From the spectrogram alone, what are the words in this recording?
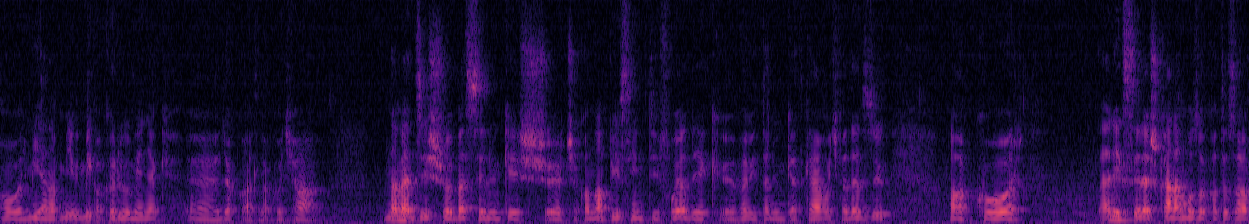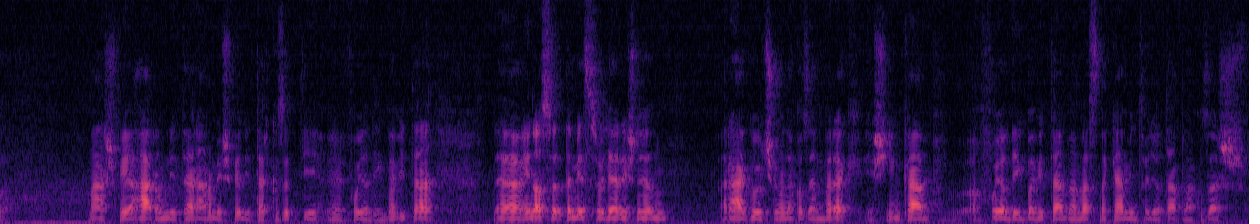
hogy milyen, mi, mik a körülmények gyakorlatilag. Hogyha nem edzésről beszélünk, és csak a napi szintű folyadék bevitelünket kell, hogy fedezzük, akkor elég széles skálán mozoghat ez a másfél-három liter, három és fél liter közötti folyadék bevitel. Én azt vettem észre, hogy erre is nagyon rágölcsölnek az emberek, és inkább a folyadékbevitelben vesznek el, mint hogy a táplálkozás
